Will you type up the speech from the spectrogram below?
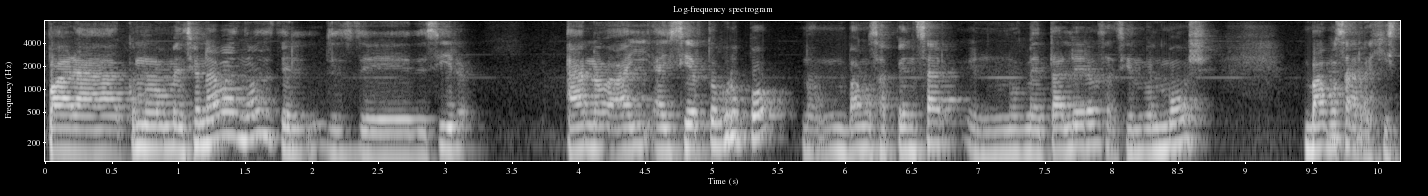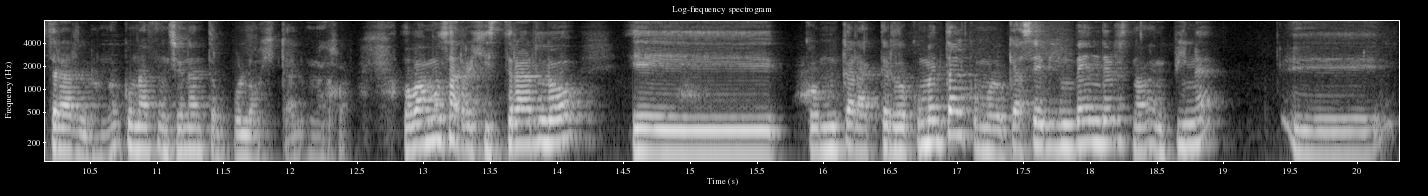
para, como lo mencionabas, ¿no? desde, decir, ah, no, hay, hay cierto grupo, vamos a pensar en unos metaleros haciendo el mosh, vamos a registrarlo, ¿no? Con una función antropológica a lo mejor. O vamos a registrarlo eh, con un carácter documental, como lo que hace Wim Wenders, ¿no? En Pina. Eh,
